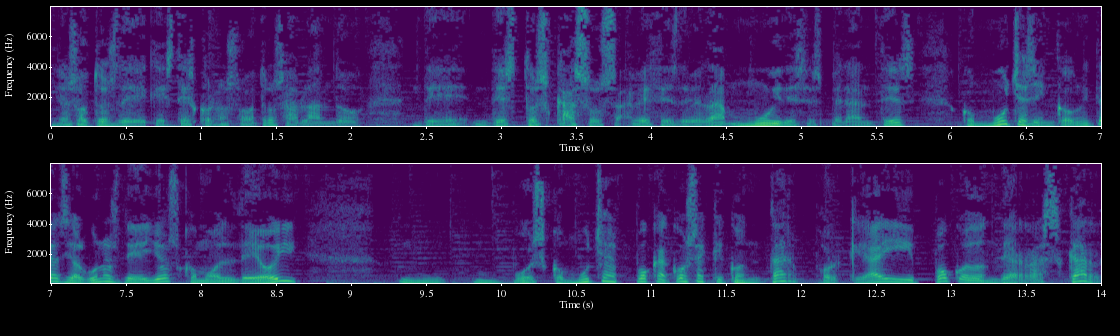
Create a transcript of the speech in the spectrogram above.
Y nosotros de que estés con nosotros hablando de, de estos casos a veces de verdad muy desesperantes, con muchas incógnitas y algunos de ellos, como el de hoy, mm, pues con mucha poca cosa que contar, porque hay poco donde rascar.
